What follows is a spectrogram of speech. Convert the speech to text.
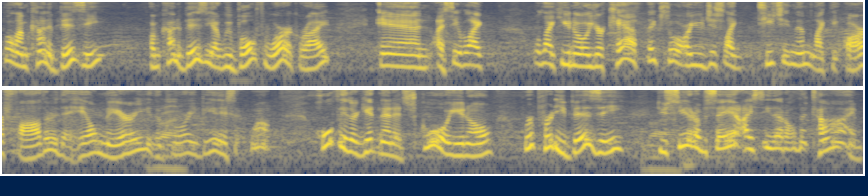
"Well, I'm kind of busy. I'm kind of busy. We both work, right?" And I say, "Well, like." Well, like you know, you're Catholic, so are you just like teaching them like the Our Father, the Hail Mary, the Right. Glory Be? They said, well, hopefully they're getting that at school. You know, we're pretty busy. Do you see what I'm saying? I see that all the time.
